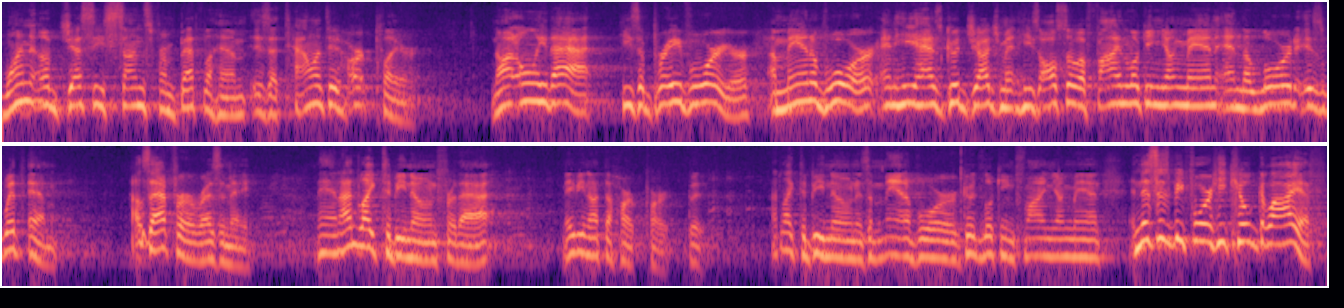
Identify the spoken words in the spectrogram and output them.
One of Jesse's sons from Bethlehem is a talented harp player. Not only that, he's a brave warrior, a man of war, and he has good judgment. He's also a fine looking young man, and the Lord is with him. How's that for a resume? Man, I'd like to be known for that. Maybe not the harp part, but I'd like to be known as a man of war, good looking, fine young man. And this is before he killed Goliath.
